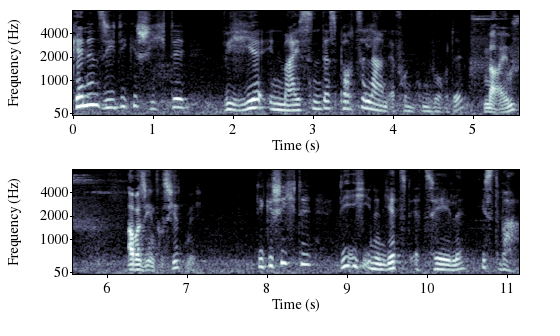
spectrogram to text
Kennen Sie die Geschichte, wie hier in Meißen das Porzellan erfunden wurde? Nein, aber sie interessiert mich. Die Geschichte, die ich Ihnen jetzt erzähle, ist wahr.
